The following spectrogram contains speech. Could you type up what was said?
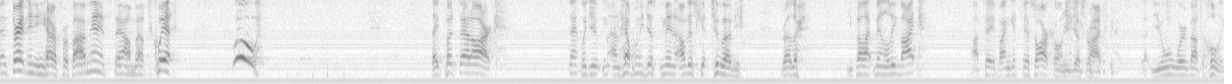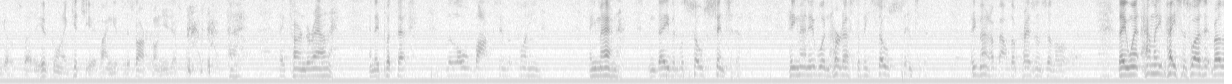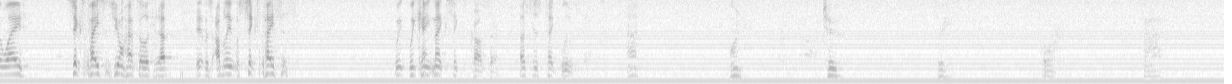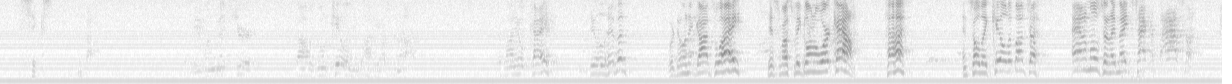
Been threatening you here for five minutes now. I'm about to quit. Woo! They put that ark. Stand, would you mind helping me just a minute? I'll just get two of you, brother. You feel like being a Levite? I'll tell you if I can get this ark on you just right. you won't worry about the Holy Ghost, buddy. It's going to get you if I can get this ark on you just right. they turned around and they put that little old box in between. Amen. And David was so sensitive. Amen. It wouldn't hurt us to be so sensitive. Amen. About the presence of the Lord. They went, how many paces was it, Brother Wade? Six paces. You don't have to look it up. It was, I believe it was six paces. We, we can't make six across there. Let's just take little steps. Huh? One, two, three, four, five, six. We want to make sure if God was going to kill anybody else or not. Everybody okay? Still living? We're doing it God's way. This must be going to work out. Huh? And so they killed a bunch of animals and they made sacrifice.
